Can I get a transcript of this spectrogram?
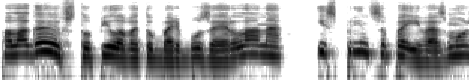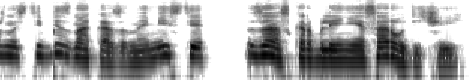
Полагаю, вступила в эту борьбу за Ирлана из принципа и возможности безнаказанной мести за оскорбление сородичей,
